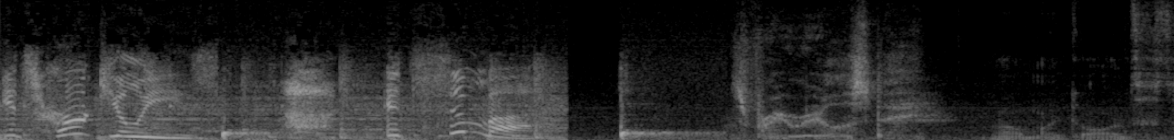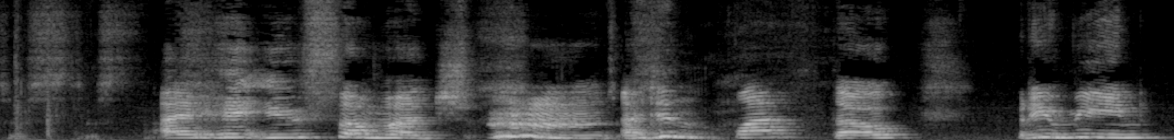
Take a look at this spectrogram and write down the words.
It's Hercules. It's Simba. It's free real estate. Oh my god. Just, just. I hate you so much. I didn't laugh, though. What do you mean?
